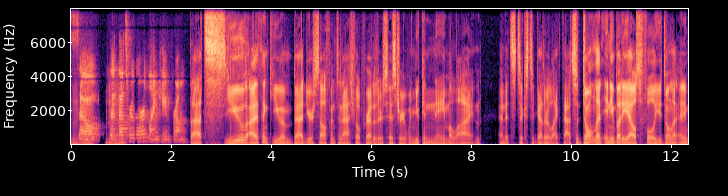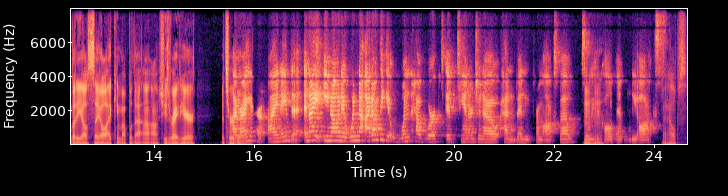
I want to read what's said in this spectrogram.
Mm-hmm. So mm-hmm. that's where the herd line came from. That's you. I think you embed yourself into Nashville Predators history when you can name a line and it sticks together like that. So don't let anybody else fool you. Don't let anybody else say, "Oh, I came up with that." Uh, uh-uh. uh she's right here. It's her. I'm doing. right here. I named it, and I, you know, and it wouldn't. I don't think it wouldn't have worked if Tanner Jeannot hadn't been from Oxbow, so mm-hmm. we could mm-hmm. call him the Ox. That helps.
